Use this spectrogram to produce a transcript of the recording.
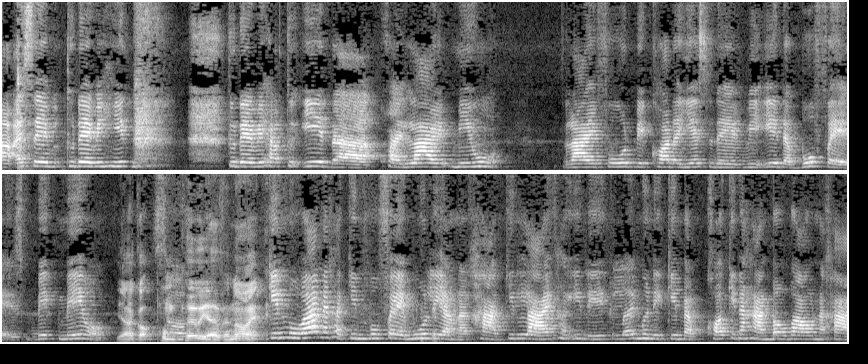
uh, I say today we eat today we have to eat uh, quite light meal light food because uh, yesterday we eat a buffet is big meal Yeah, I got pumpooey overnight. กินหมู่ว่านนะคะ กินบุฟเฟ่ต์หมูเลี้ยงนะคะ กินหลายครั้งอีหลีเลยมื้อนี้กินแบบขอกินอาหารเบาๆนะคะ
